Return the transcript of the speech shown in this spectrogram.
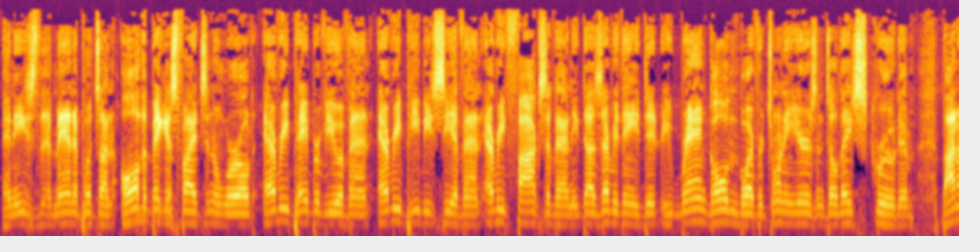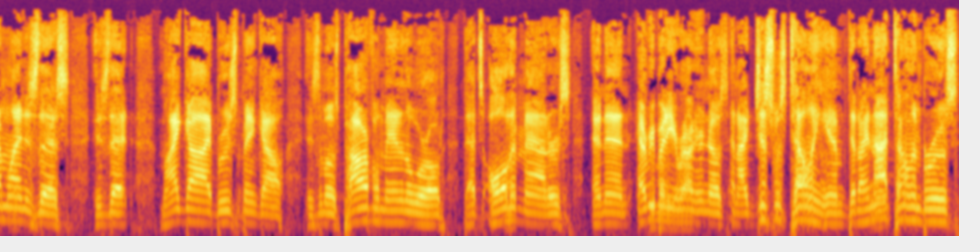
and he's the man that puts on all the biggest fights in the world, every pay per view event, every PBC event, every Fox event. He does everything. He did. He ran Golden Boy for 20 years until they screwed him. Bottom line is this: is that my guy Bruce Binkow is the most powerful man in the world. That's all that matters. And then everybody around here knows. And I just was telling him, did I not tell him, Bruce?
